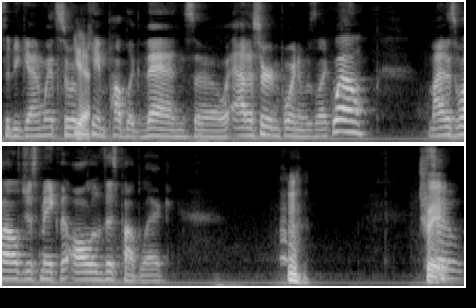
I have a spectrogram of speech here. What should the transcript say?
to begin with so it yeah. became public then so at a certain point it was like well might as well just make the, all of this public. True. So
